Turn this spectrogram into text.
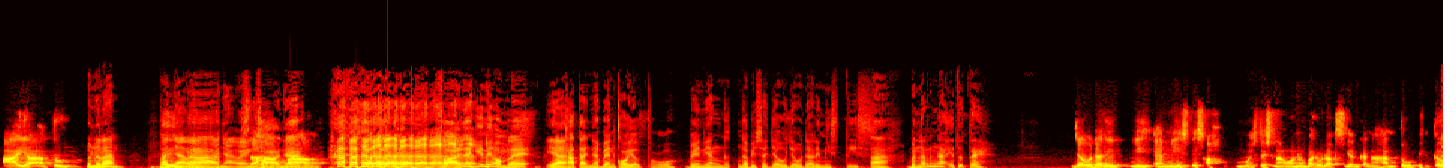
aya tuh Beneran? Tanya Nah, weng, tanya weng. so- Soalnya-. Soalnya gini Om Le, Ya. katanya band Coil tuh band yang nggak bisa jauh-jauh dari mistis. Tah. Bener nggak itu teh? jauh dari mi, eh, mistis oh mistis naon baru udah kesian kena hantu gitu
